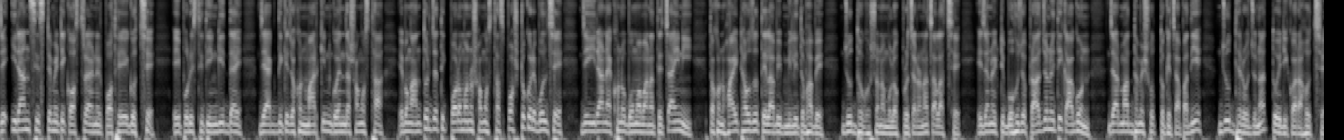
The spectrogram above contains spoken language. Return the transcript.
যে ইরান সিস্টেমেটিক অস্ত্রায়নের পথে এগোচ্ছে। এই পরিস্থিতি ইঙ্গিত দেয় যে একদিকে যখন মার্কিন গোয়েন্দা সংস্থা এবং আন্তর্জাতিক পরমাণু সংস্থা স্পষ্ট করে বলছে যে ইরান এখনও বোমা বানাতে চায়নি, তখন হোয়াইট হাউস ও তেলাবিব মিলিতভাবে যুদ্ধ ঘোষণামূলক প্রচারণা চালাচ্ছে। এ যেন একটি বহুজ রাজনৈতিক আগুন যার মাধ্যমে সত্যকে চাপা দিয়ে যুদ্ধের অজুনাত তৈরি করা হচ্ছে।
